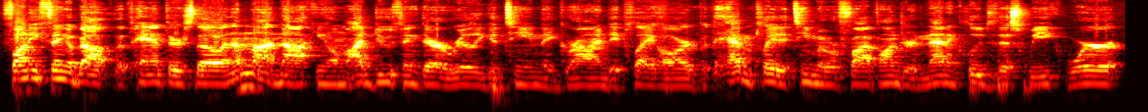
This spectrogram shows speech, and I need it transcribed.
funny thing about the Panthers, though, and I'm not knocking them. I do think they're a really good team. They grind, they play hard, but they haven't played a team over 500, and that includes this week. We're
